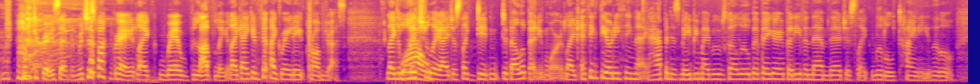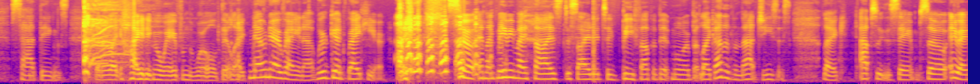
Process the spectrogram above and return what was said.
after grade seven, which is fucking great. Like we're lovely. Like I can fit my grade eight prom dress. Like Wow. literally, I just like didn't develop anymore. Like I think the only thing that happened is maybe my boobs got a little bit bigger, but even them, they're just like little tiny little sad things that are like hiding away from the world. They're like, no, no, Raina, we're good right here. Like, so and like maybe my thighs decided to beef up a bit more, but like other than that, Jesus, like absolutely the same. So anyway,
